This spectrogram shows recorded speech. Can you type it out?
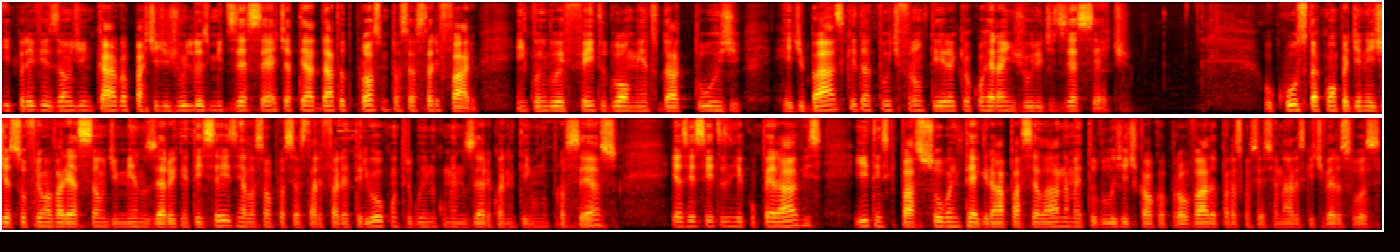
e previsão de encargo a partir de julho de 2017 até a data do próximo processo tarifário, incluindo o efeito do aumento da TURG rede básica e da TURG fronteira, que ocorrerá em julho de 2017. O custo da compra de energia sofreu uma variação de menos 0,86 em relação ao processo tarifário anterior, contribuindo com menos 0,41 no processo, e as receitas irrecuperáveis, itens que passou a integrar a parcelar na metodologia de cálculo aprovada para as concessionárias que tiveram suas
